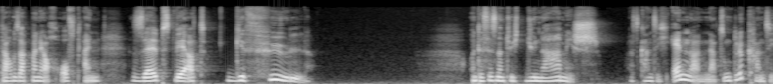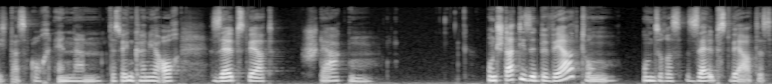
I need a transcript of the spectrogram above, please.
Darum sagt man ja auch oft ein Selbstwert Gefühl. Und das ist natürlich dynamisch. Das kann sich ändern. Na, zum Glück kann sich das auch ändern. Deswegen können wir auch Selbstwert stärken. Und statt diese Bewertung unseres Selbstwertes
